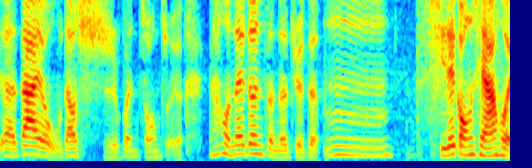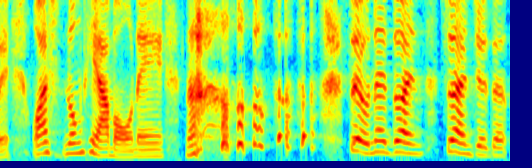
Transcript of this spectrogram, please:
呃，大概有五到十分钟左右。然后我那段整个觉得，嗯，洗的公虾回，我弄听无呢，然后。所以我那段虽然觉得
